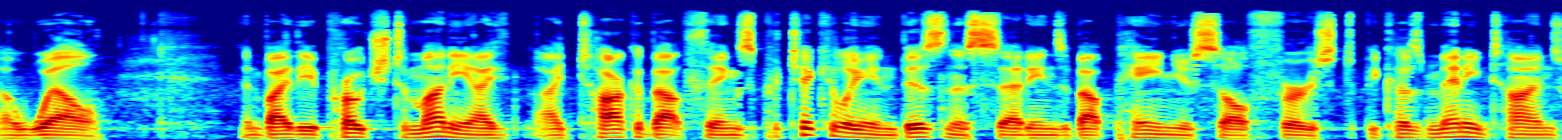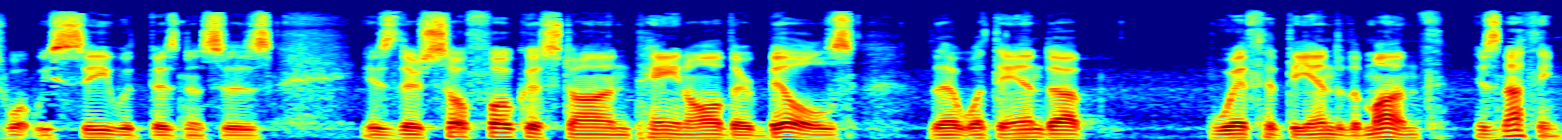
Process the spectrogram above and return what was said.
uh, well. And by the approach to money, I, I talk about things, particularly in business settings, about paying yourself first. Because many times what we see with businesses is they're so focused on paying all their bills that what they end up with at the end of the month is nothing.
